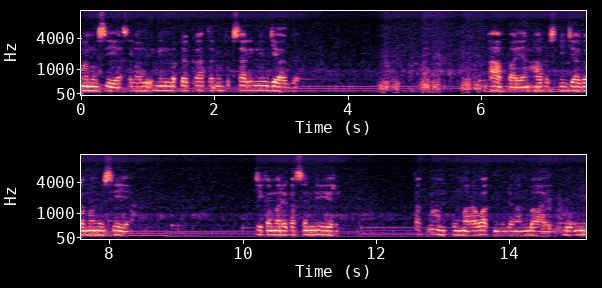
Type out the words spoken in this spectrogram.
Manusia selalu ingin berdekatan untuk saling menjaga. Apa yang harus dijaga manusia jika mereka sendiri tak mampu merawatmu dengan baik, bumi?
